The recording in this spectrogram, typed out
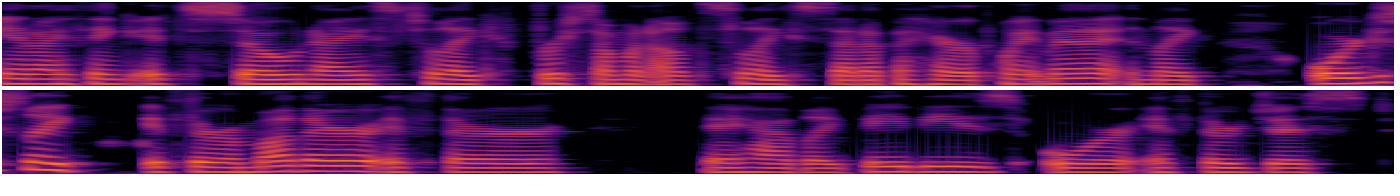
and I think it's so nice to, like for someone else to, like, set up a hair appointment and, like or just, like, if they're a mother, if they're they have, like, babies, or if they're just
